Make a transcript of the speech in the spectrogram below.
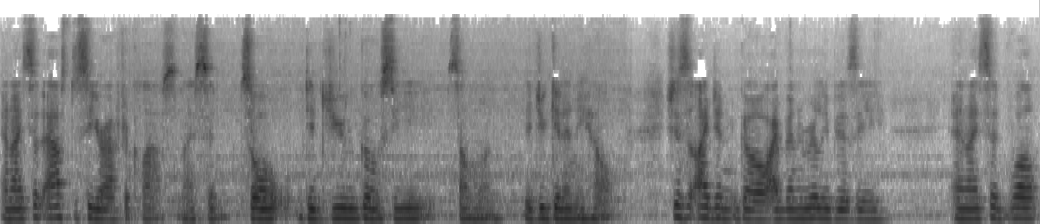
and I said, asked to see her after class, and I said, "So did you go see someone? Did you get any help?" She said, "I didn't go. I've been really busy," and I said, "Well."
